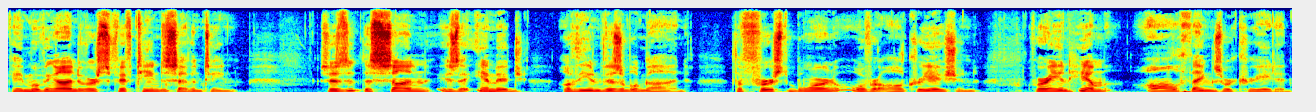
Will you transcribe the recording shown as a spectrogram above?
Okay, moving on to verse 15 to 17. It says that the Son is the image of the invisible God, the firstborn over all creation. For in him all things were created,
